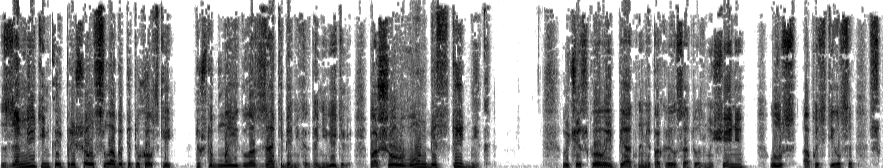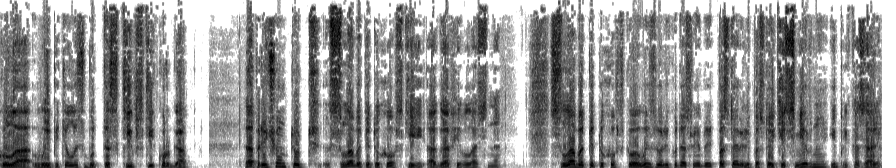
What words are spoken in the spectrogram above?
за Митенькой пришел слабо Петуховский, ну, чтобы мои глаза тебя никогда не видели. Пошел вон, бесстыдник!» Участковый пятнами покрылся от возмущения, ус опустился, скула выпятилась, будто скифский курган. А при чем тут слабо Петуховский Агафья Власина? Слабо Петуховского вызвали куда следует, поставили по стойке смирно и приказали.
